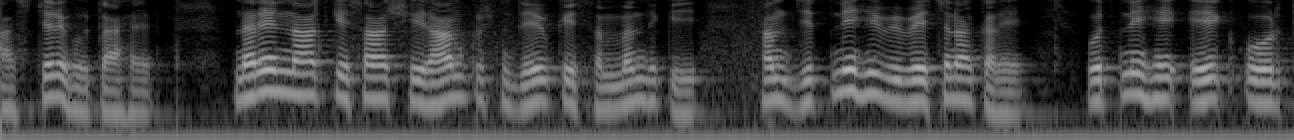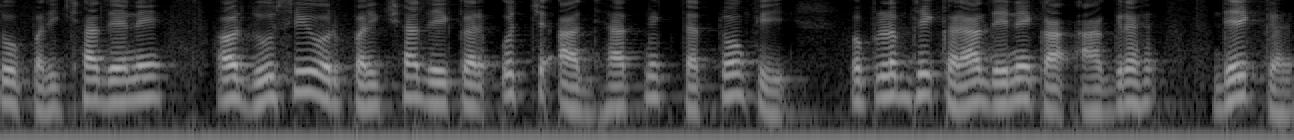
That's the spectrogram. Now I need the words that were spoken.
आश्चर्य होता है। नरेंद्र नाथ के साथ श्री रामकृष्ण देव के संबंध की हम जितनी ही विवेचना करें, उतनी ही एक ओर तो परीक्षा देने और दूसरी ओर परीक्षा देकर उच्च आध्यात्मिक तत्वों की उपलब्धि करा देने का आग्रह देखकर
